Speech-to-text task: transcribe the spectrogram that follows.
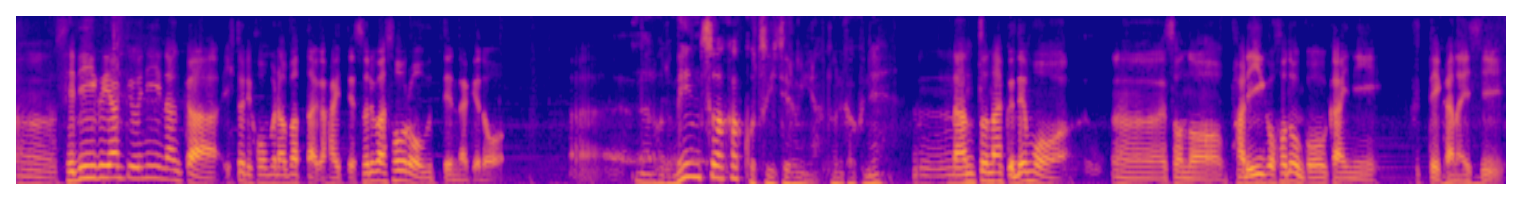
うん、セリーグ野球になんか一人ホームランバッターが入って、それはソロを打ってんだけど、あなるほど。メンツはカッコついてるんや、とにかくね。ーなんとなく、でも、うん、その、パリーグほど豪快に振っていかないし、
